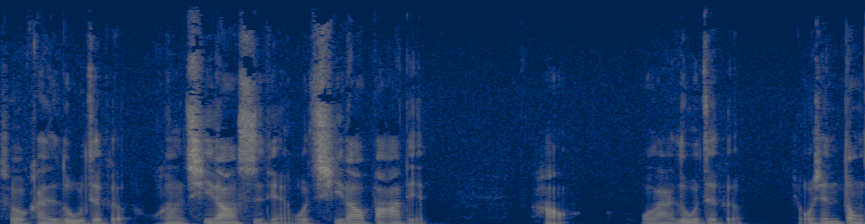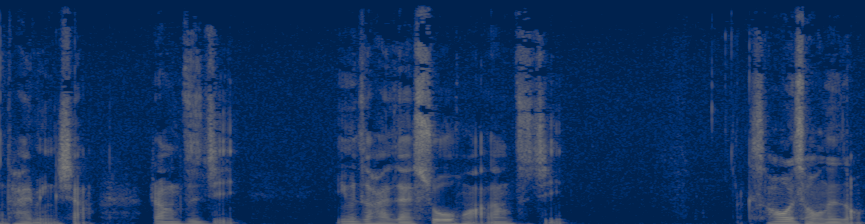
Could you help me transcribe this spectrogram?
所以我开始录这个。我可能七到十点，我七到八点，好，我来录这个。我先动态冥想，让自己，因为这还在说话，让自己稍微从那种。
